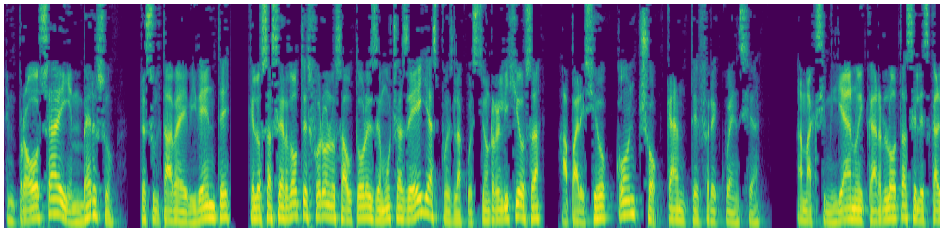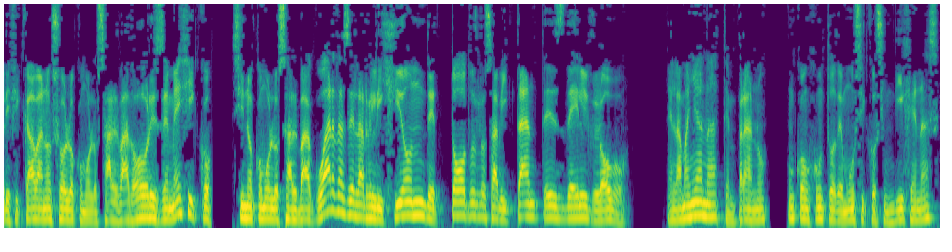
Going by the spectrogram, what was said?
en prosa y en verso. Resultaba evidente que los sacerdotes fueron los autores de muchas de ellas, pues la cuestión religiosa apareció con chocante frecuencia. A Maximiliano y Carlota se les calificaba no solo como los salvadores de México, sino como los salvaguardas de la religión de todos los habitantes del globo. En la mañana, temprano, un conjunto de músicos indígenas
